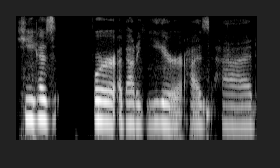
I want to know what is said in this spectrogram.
he has for about a year has had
